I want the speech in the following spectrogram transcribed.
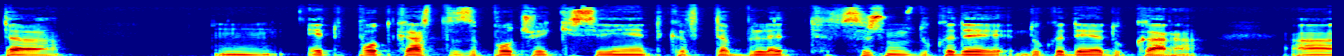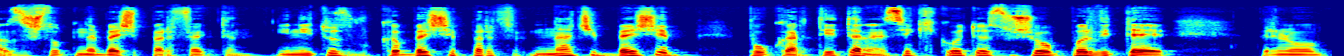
Да, ето подкаста, започвайки с един такъв таблет, всъщност докъде, докъде я докара, а, защото не беше перфектен. И нито звука беше перфектен. Значи беше покартителен. Всеки, който е слушал първите примерно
